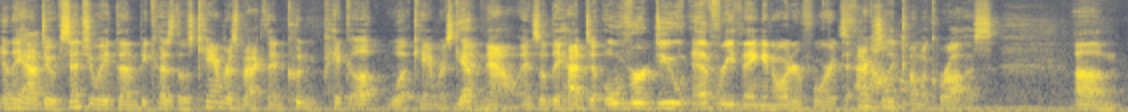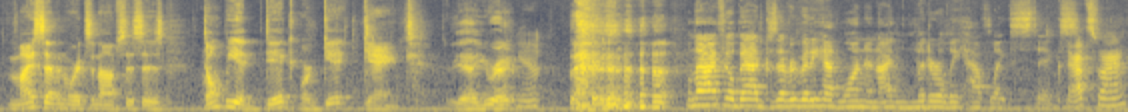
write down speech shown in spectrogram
and they Yeah. have to accentuate them because those cameras back then couldn't pick up what cameras can Yep. now, and so they had to overdo everything in order for it to actually come across. Um, my seven word synopsis is: Don't be a dick or get ganked. Yeah, you're right. yeah well, now I feel bad because everybody had one and I literally have like six. that's fine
